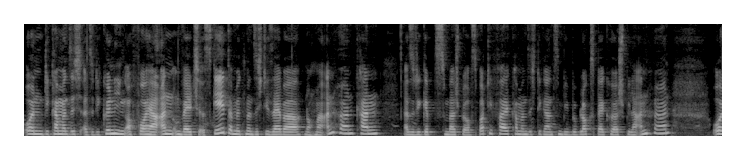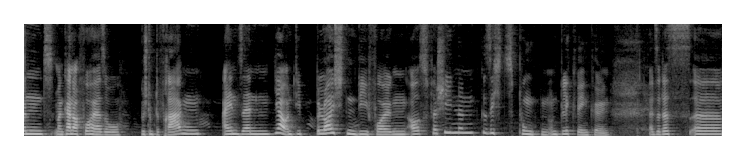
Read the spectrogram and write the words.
Und die kann man sich, also die kündigen auch vorher an, um welche es geht, damit man sich die selber nochmal anhören kann. Also die gibt es zum Beispiel auf Spotify, kann man sich die ganzen Bibi Blocksberg Hörspiele anhören. Und man kann auch vorher so bestimmte Fragen einsenden. Ja, und die beleuchten die Folgen aus verschiedenen Gesichtspunkten und Blickwinkeln. Also das, äh,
